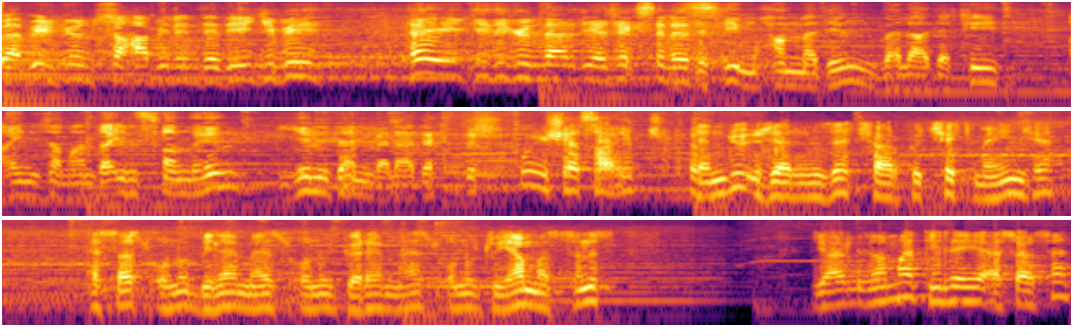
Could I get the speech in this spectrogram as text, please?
Ve bir gün sahabinin dediği gibi, hey gidi günler diyeceksiniz. Hz. Muhammed'in veladeti aynı zamanda insanlığın yeniden veladettir. Bu işe sahip çıkın. Kendi üzerinize çarpı çekmeyince esas onu bilemez, onu göremez, onu duyamazsınız. Yargılama dileği esasen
